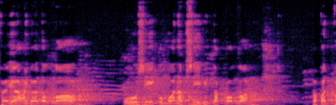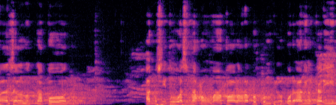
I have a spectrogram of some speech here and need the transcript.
فيا عباد الله أوصيكم ونفسي بتقوى الله. فقد فاز المتقون أنصتوا واسمعوا ما قال ربكم في القرآن الكريم.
